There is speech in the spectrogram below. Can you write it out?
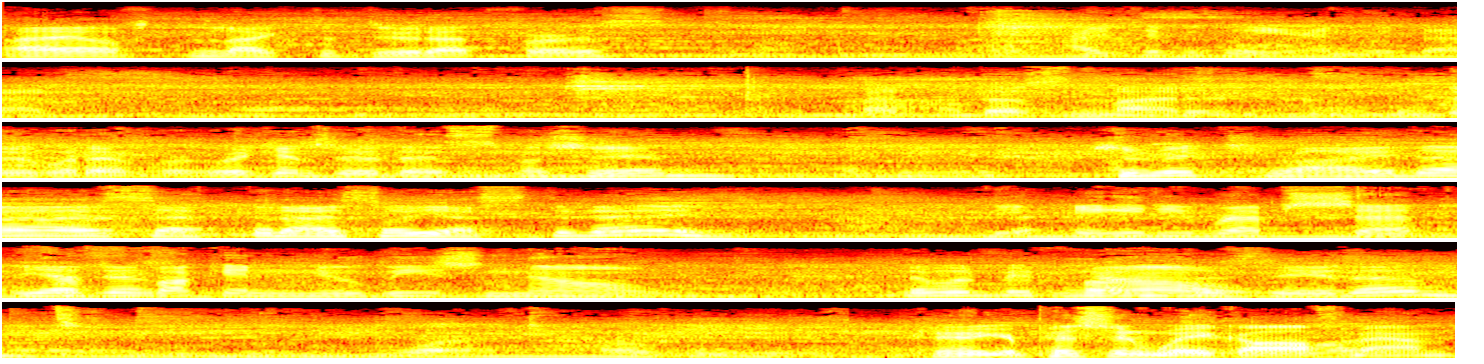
I often like to do that first. I typically end with that. It doesn't matter. We can do whatever. We can do this machine. Should we try the set that I saw yesterday? The 80 rep set Yeah, for just- fucking newbies? No. It would be fun No. to see them. What? Dude, you're pissing Wake off, man.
